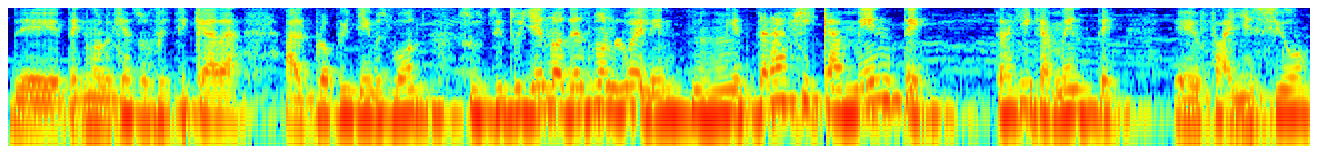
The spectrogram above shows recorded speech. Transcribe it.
de tecnología sofisticada al propio James Bond, sustituyendo a Desmond Llewellyn, que trágicamente, trágicamente eh, falleció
